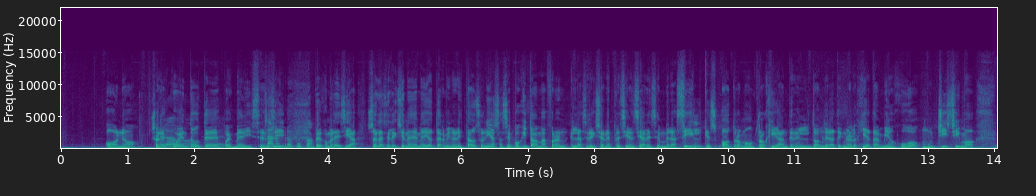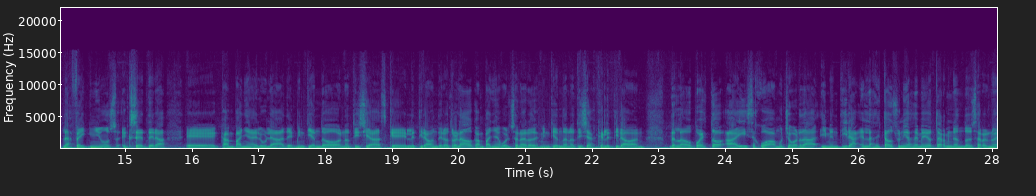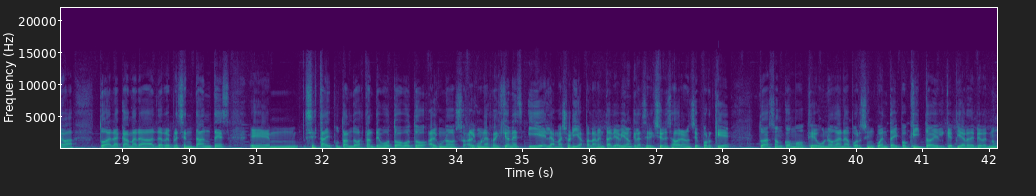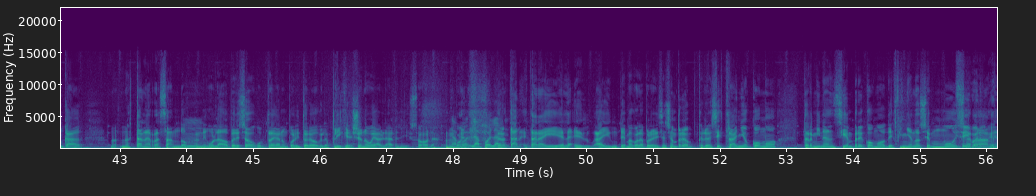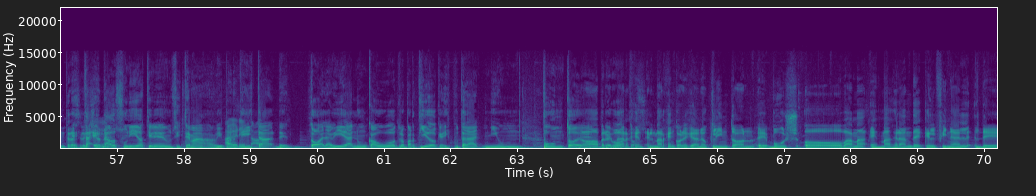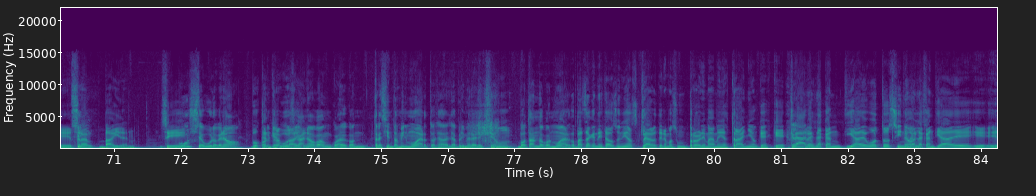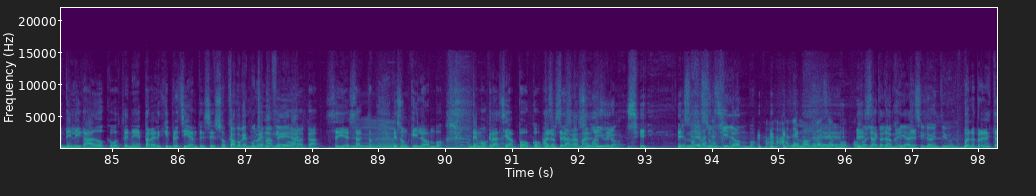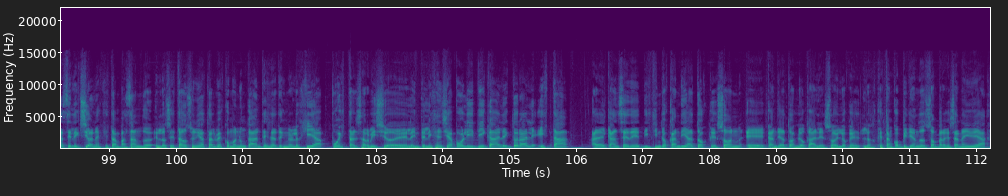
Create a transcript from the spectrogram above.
o no. Yo les cuento, ustedes bien. después me dicen. Ya nos ¿sí? preocupa. Pero como les decía, son las elecciones de medio término en Estados Unidos. Hace poquito, además, fueron las elecciones presidenciales en Brasil, que es otro monstruo gigante en el donde la tecnología también jugó muchísimo. Las fake news, etcétera. Eh, campaña de Lula desmintiendo noticias que le tiraban del otro lado. Campaña de Bolsonaro desmintiendo noticias que le tiraban del lado opuesto. Ahí se jugaba mucho verdad y mentira. En las de Estados Unidos de medio término, en donde se renueva toda la Cámara de Representantes, eh, se está disputando bastante voto a voto algunos, algunas regiones y eh, la mayoría parlamentaria. Vieron que las elecciones ahora no sé por qué, todas son como que uno gana por 50 y poquito y el que pierde, pierde. Nunca. No, no están arrasando Mm. en ningún lado, pero eso traigan un politólogo que lo explique. Yo no voy a hablar de eso ahora. La po- la pero están, están ahí, es la- el- hay un tema con la polarización, pero, pero es extraño cómo terminan siempre como definiéndose muy Sí, bueno, cerradamente las está- elecciones. Estados Unidos tiene un sistema bipartidista de toda la vida. Nunca hubo otro partido que disputara ni un punto de, No, pero de el votos. margen, el margen con el que ganó Clinton, eh, Bush o Obama es más grande que el final de ¿Sí? Trump-Biden. ¿Sí? Bush seguro que no. Busquen porque Trump Bush Biden. ganó con, con 300.000 muertos la, la primera elección. Mm. Votando con Lo que muertos. pasa es que en Estados Unidos, claro, tenemos un problema medio extraño, que es que Claro. no es la cantidad de votos, sino la cantidad de eh, delegados que vos tenés para elegir presidentes, eso. Claro, porque es mucho No más federal. acá. Sí, exacto. Mm. Es un quilombo. Democracia poco, Así pero se se la llama el resumo así. libro. Sí. Es, es un quilombo. Democracia Eh, poco. es- Politología del siglo XXI. Bueno, pero en estas elecciones que están pasando en los Estados Unidos, tal vez como nunca antes, la tecnología puesta al servicio de la inteligencia política electoral está al alcance de distintos candidatos que son eh, candidatos locales. Hoy lo que, los que están compitiendo son, para que se hagan una idea,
